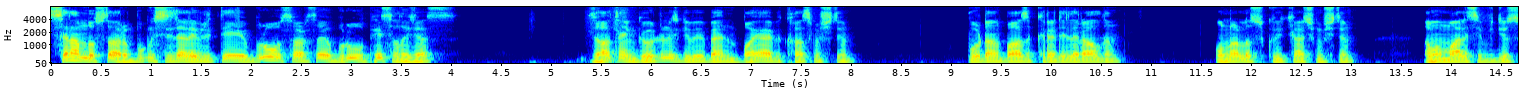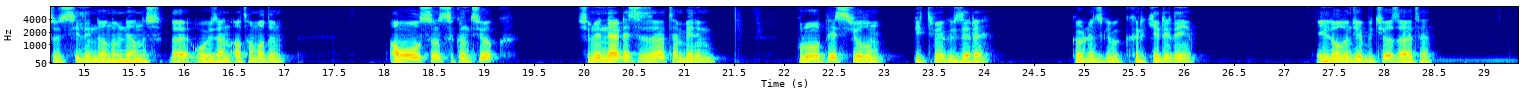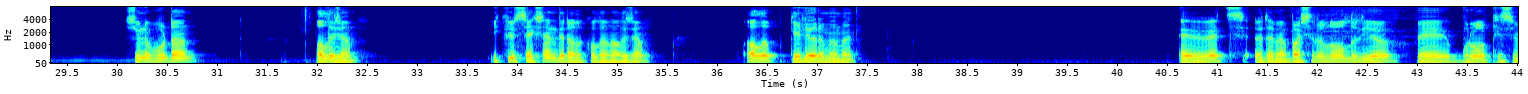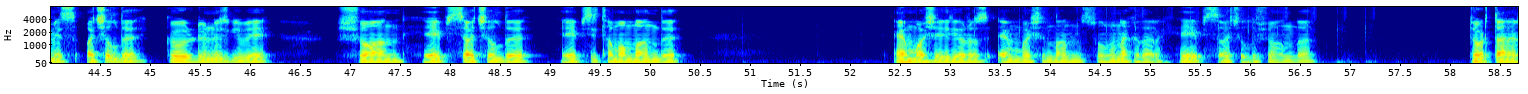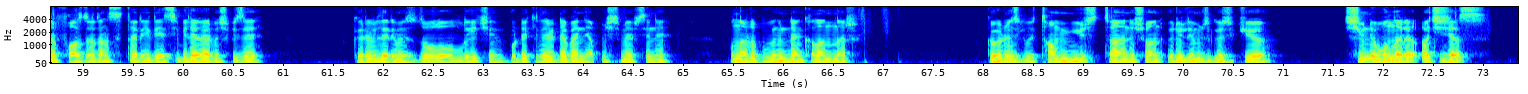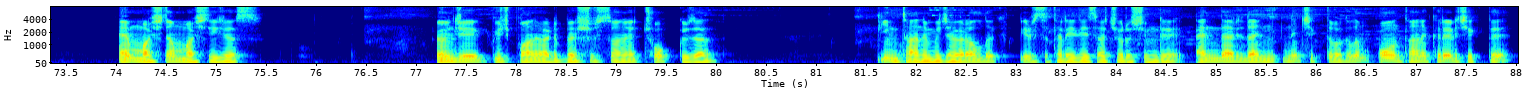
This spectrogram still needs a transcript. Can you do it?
Selam dostlar. Bugün sizlerle birlikte Brawl Stars'a Brawl Pass alacağız. Zaten gördüğünüz gibi ben bayağı bir kasmıştım. Buradan bazı kredileri aldım. Onlarla Squeak'i açmıştım. Ama maalesef videosu silindi onun yanlışlıkla. O yüzden atamadım. Ama olsun sıkıntı yok. Şimdi neredeyse zaten benim Brawl Pass yolum bitmek üzere. Gördüğünüz gibi 47'deyim. 50 olunca bitiyor zaten. Şimdi buradan alacağım. 280 liralık olanı alacağım. Alıp geliyorum hemen. Evet, ödeme başarılı oldu diyor ve Brawl Pass'imiz açıldı. Gördüğünüz gibi şu an hepsi açıldı. Hepsi tamamlandı. En başa gidiyoruz. En başından sonuna kadar hepsi açıldı şu anda. 4 tane de fazladan star hediyesi bile vermiş bize. Görevlerimiz dolu olduğu için buradakileri de ben yapmıştım hepsini. Bunlar da bugünden kalanlar. Gördüğünüz gibi tam 100 tane şu an ödülümüz gözüküyor. Şimdi bunları açacağız. En baştan başlayacağız. Önce güç puanı verdi. 500 tane çok güzel. 1000 tane mücevher aldık. Bir star hediyesi açıyoruz şimdi. Ender'den ne çıktı bakalım? 10 tane kredi çıktı.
